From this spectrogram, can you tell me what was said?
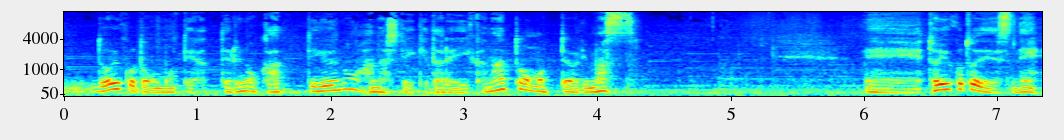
ー、どういうことを思ってやってるのかっていうのを話していけたらいいかなと思っております。えー、ということでですね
